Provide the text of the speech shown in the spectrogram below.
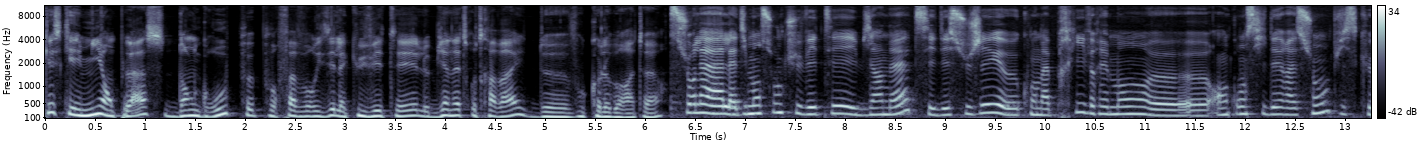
Qu'est-ce qui est mis en place dans le groupe pour favoriser la QVT, le bien-être au travail de vos collaborateurs? Sur la, dimension QVT et bien-être, c'est des sujets euh, qu'on a pris vraiment euh, en considération puisque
